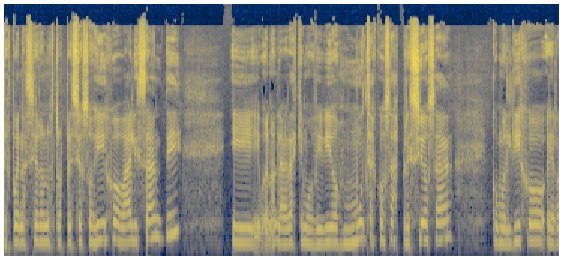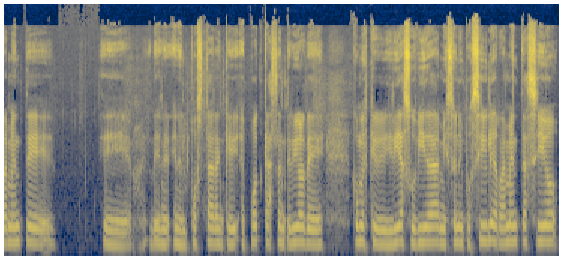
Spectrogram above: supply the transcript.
Después nacieron nuestros preciosos hijos, Val y Santi. Y bueno, la verdad es que hemos vivido muchas cosas preciosas. Como él dijo, eh, realmente eh, en el podcast anterior de cómo escribiría su vida, Misión Imposible, realmente ha sido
